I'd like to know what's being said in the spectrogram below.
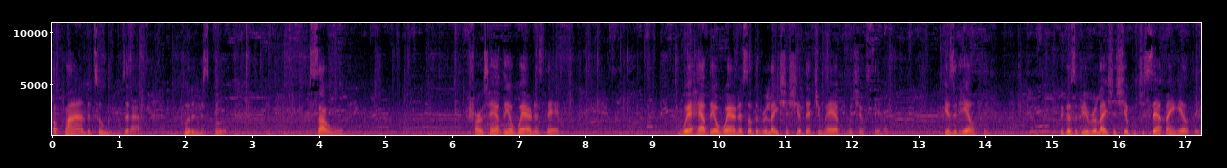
applying the tools that I put in this book. So, first have the awareness that well, have the awareness of the relationship that you have with yourself. Is it healthy? Because if your relationship with yourself ain't healthy,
